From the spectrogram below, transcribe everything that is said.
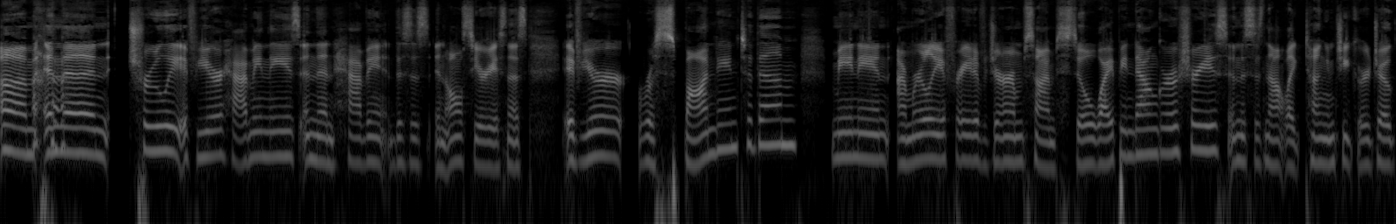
um and then truly if you're having these and then having this is in all seriousness if you're responding to them meaning i'm really afraid of germs so i'm still wiping down groceries and this is not like tongue-in-cheek or joke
